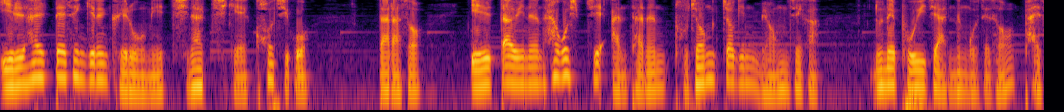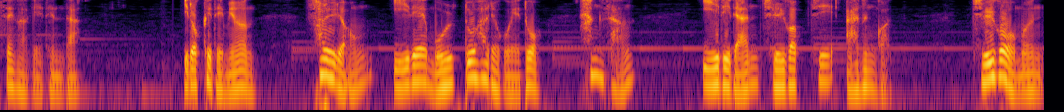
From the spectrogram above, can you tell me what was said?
일할 때 생기는 괴로움이 지나치게 커지고 따라서 일 따위는 하고 싶지 않다는 부정적인 명제가 눈에 보이지 않는 곳에서 발생하게 된다. 이렇게 되면 설령 일에 몰두하려고 해도 항상 일이란 즐겁지 않은 것, 즐거움은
